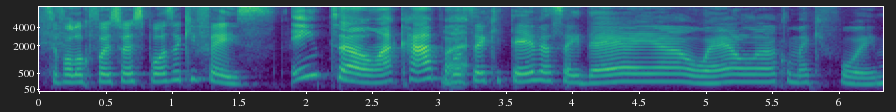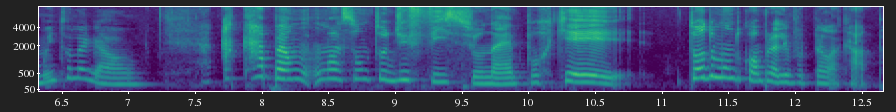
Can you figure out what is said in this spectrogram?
Você falou que foi sua esposa que fez. Então, a capa... Você que teve essa ideia, ou ela, como é que foi? Muito legal. A capa é um, um assunto difícil, né? Porque todo mundo compra livro pela capa.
